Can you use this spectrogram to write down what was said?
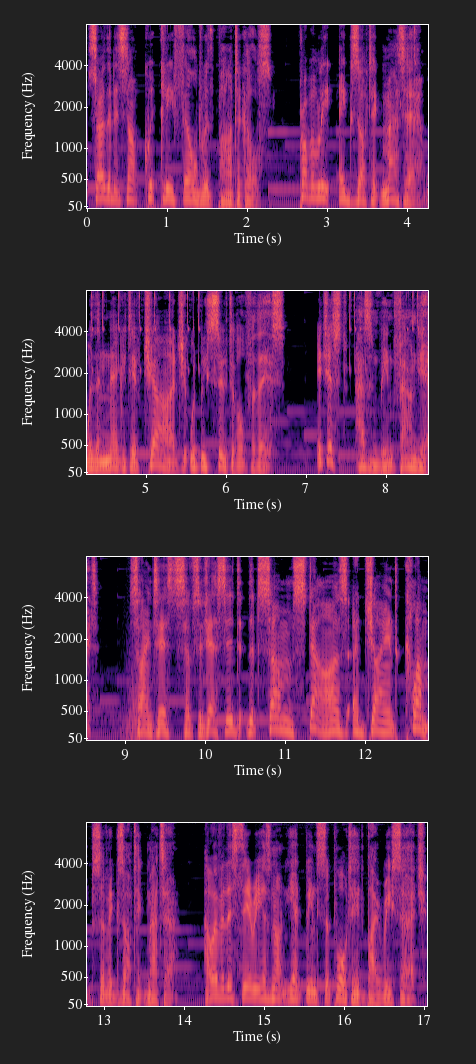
so that it's not quickly filled with particles. Probably exotic matter with a negative charge would be suitable for this. It just hasn't been found yet. Scientists have suggested that some stars are giant clumps of exotic matter. However, this theory has not yet been supported by research.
